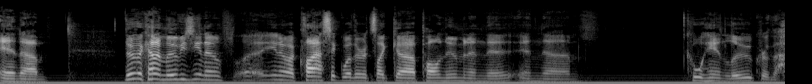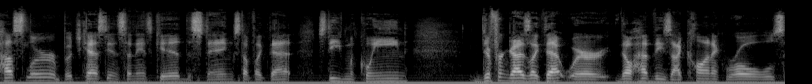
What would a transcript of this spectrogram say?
and um, they're the kind of movies, you know, uh, you know, a classic. Whether it's like uh, Paul Newman in the in um, Cool Hand Luke or The Hustler or Butch Cassidy and Sundance Kid, The Sting, stuff like that. Steve McQueen, different guys like that where they'll have these iconic roles,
